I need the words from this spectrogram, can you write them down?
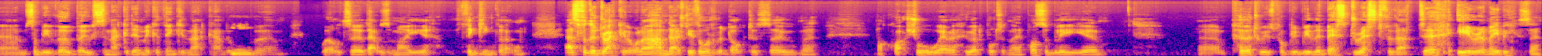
um, somebody verbose and academic, I think, in that kind of mm. um, world. So that was my uh, thinking for that one. As for the Dracula one, I hadn't actually thought of a Doctor, so uh, not quite sure where who I'd put in there. Possibly uh, um, Pertwee probably be the best dressed for that uh, era, maybe. So.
